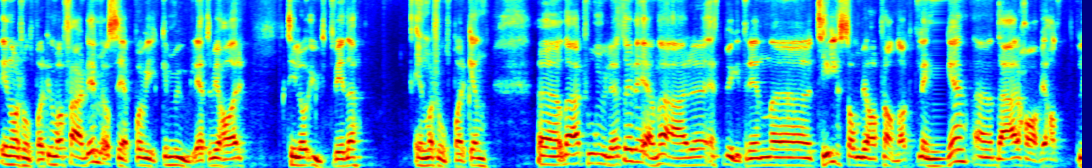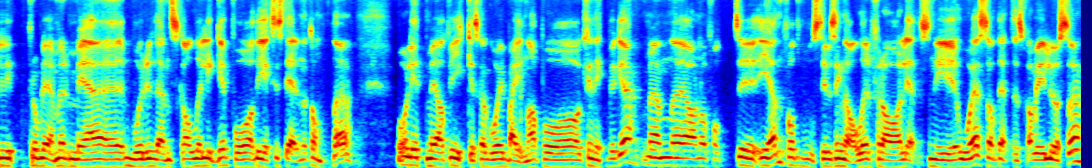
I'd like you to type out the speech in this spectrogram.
Innovasjonsparken var ferdig, med å se på hvilke muligheter vi har til å utvide Innovasjonsparken. Eh, det er to muligheter. Det ene er et byggetrinn eh, til som vi har planlagt lenge. Der har vi hatt litt problemer med hvor den skal ligge på de eksisterende tomtene. Og litt med at vi ikke skal gå i beina på klinikkbygget. Men jeg har nå fått, igjen fått positive signaler fra ledelsen i OS at dette skal vi løse.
